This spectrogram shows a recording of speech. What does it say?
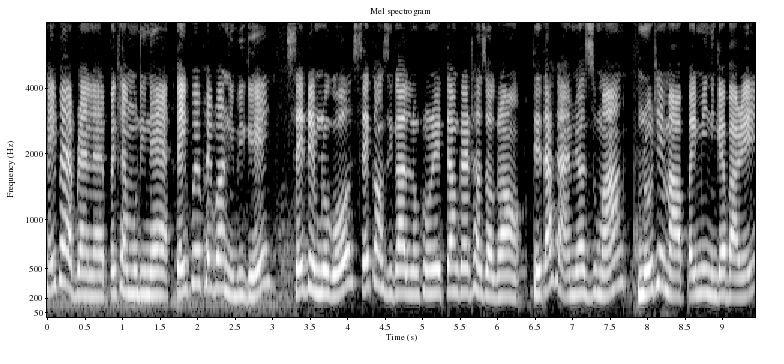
နှိပ်ဖက်ဘရန်လဲပိတ်ခတ်မှုဒီနဲ့တိတ်ပွဲဖိတ်ပေါ်နေပြီးကစိတ်တွေမျိုးကိုစိတ်ကောင်စီကလုံခရုံးလေးတောင်ကရထောက်စော်ကောင်ဒေတာခံအမျိုးစုမှာမျိုးထင်မှာပိတ်မိနေခဲ့ပါတယ်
